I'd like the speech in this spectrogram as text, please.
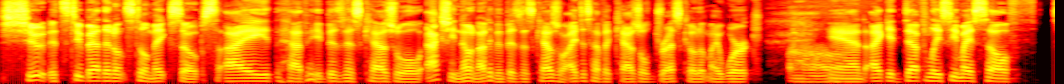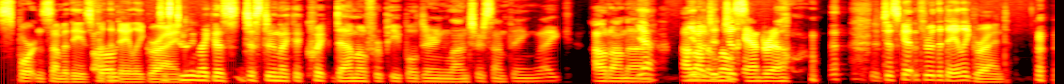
Shoot, it's too bad they don't still make soaps. I have a business casual, actually, no, not even business casual. I just have a casual dress code at my work. Oh. And I could definitely see myself sporting some of these for oh, the daily grind. Just doing like a just doing like a quick demo for people during lunch or something, like out on a yeah, out you know, on a just, handrail. just getting through the daily grind.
